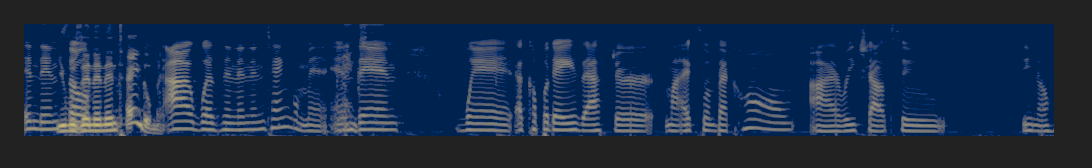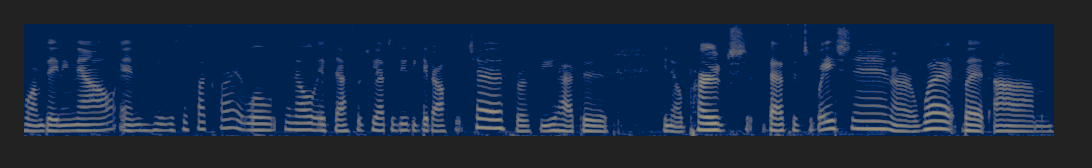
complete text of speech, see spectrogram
and then You so was in an entanglement. I was in an entanglement, and Gangsta. then when a couple days after my ex went back home, I reached out to, you know, who I'm dating now, and he was just like, "All right, well, you know, if that's what you had to do to get off your chest, or if you had to, you know, purge that situation or what," but um,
